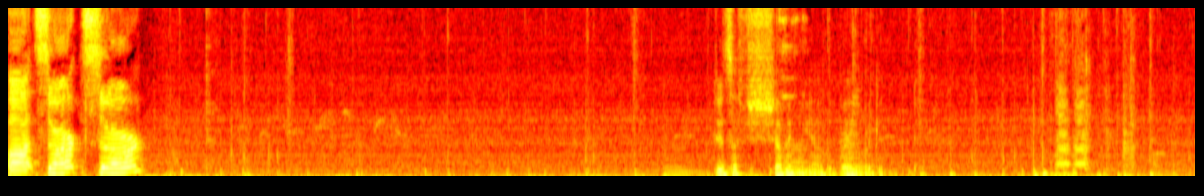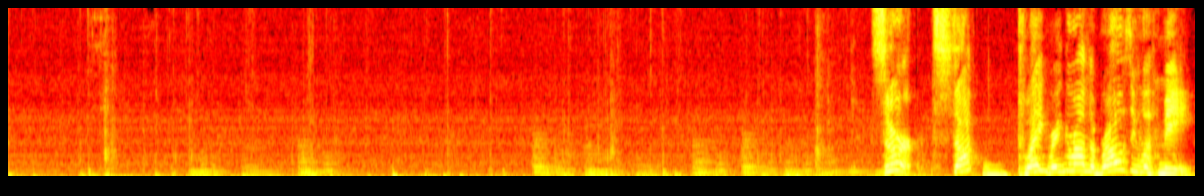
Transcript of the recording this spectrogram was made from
Uh, sir, sir. Dude, stop shoving me out of the way like it. Sir, stop playing Ring Around the Rosie with me!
